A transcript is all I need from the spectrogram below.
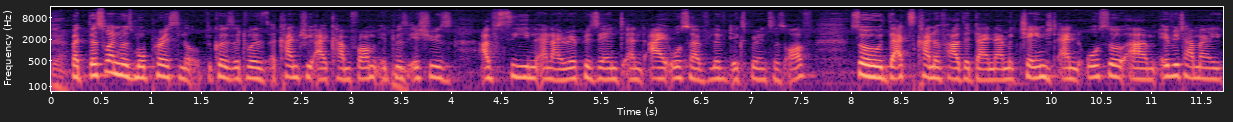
Yeah. But this one was more personal because it was a country I come from. It mm. was issues I've seen and I represent and I also have lived experiences of. So that's kind of how the dynamic changed. And also, um, every time I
